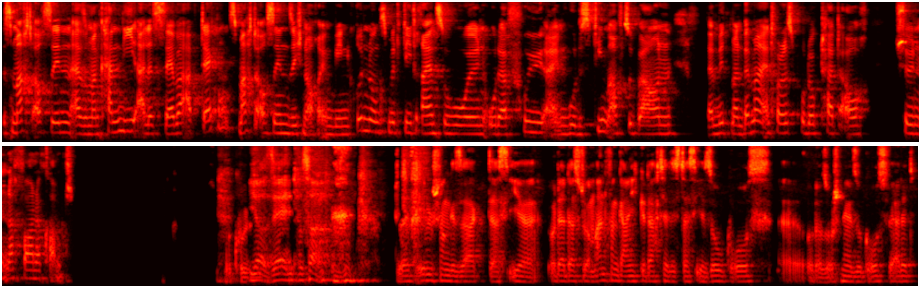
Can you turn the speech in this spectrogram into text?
es macht auch Sinn, also man kann nie alles selber abdecken. Es macht auch Sinn, sich noch irgendwie ein Gründungsmitglied reinzuholen oder früh ein gutes Team aufzubauen, damit man, wenn man ein tolles Produkt hat, auch schön nach vorne kommt. Cool. Ja, sehr interessant. Du hast eben schon gesagt, dass ihr oder dass du am Anfang gar nicht gedacht hättest, dass ihr so groß äh, oder so schnell so groß werdet.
